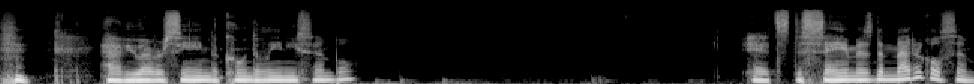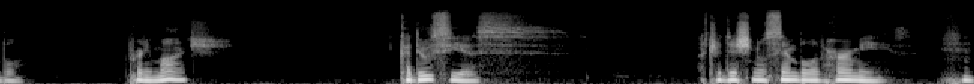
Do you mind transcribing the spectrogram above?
Have you ever seen the Kundalini symbol? It's the same as the medical symbol, pretty much. Caduceus, a traditional symbol of Hermes,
